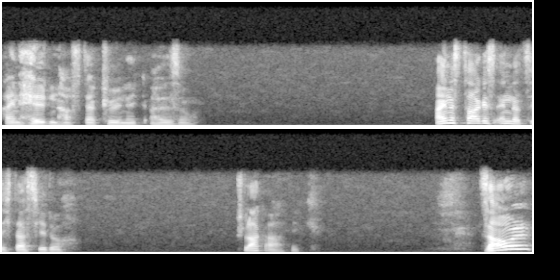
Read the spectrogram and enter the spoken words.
ein heldenhafter König also. Eines Tages ändert sich das jedoch. Schlagartig. Saul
